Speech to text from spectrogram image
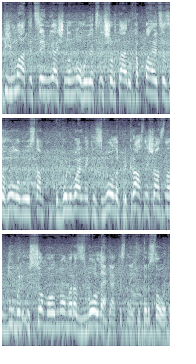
впіймати цей м'яч на ногу, як слід Шортайру. Хапаються за голову. Ось там уболівальники з воле. Прекрасний шанс на дубль у сьомого номера з воле. Якісно їх використовувати.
